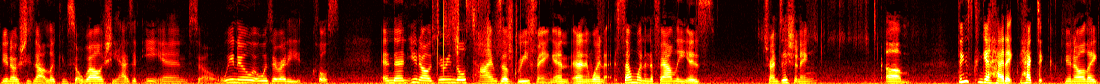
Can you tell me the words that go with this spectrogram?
you know she's not looking so well. She hasn't eaten. So we knew it was already close. And then you know during those times of grieving and and when someone in the family is transitioning um things can get hectic you know, like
